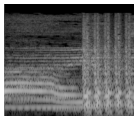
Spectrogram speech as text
bye.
